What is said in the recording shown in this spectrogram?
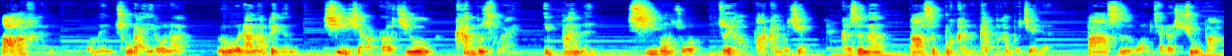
疤痕。我们出来以后呢，如果让它变成细小而几乎看不出来，一般人希望说最好疤看不见。可是呢，疤是不可能看看不见的。疤是我们叫做修疤，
